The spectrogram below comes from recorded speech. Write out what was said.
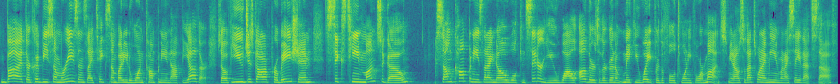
but there could be some reasons I take somebody to one company and not the other. So if you just got off probation 16 months ago, some companies that I know will consider you while others they're going to make you wait for the full 24 months, you know? So that's what I mean when I say that stuff.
